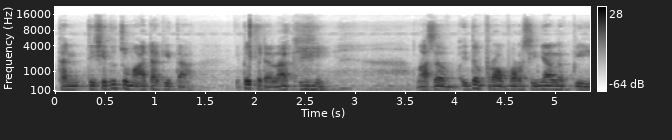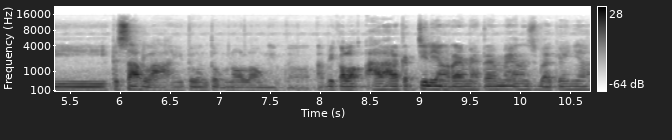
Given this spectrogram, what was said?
dan di situ cuma ada kita itu beda lagi masa itu proporsinya lebih besar lah itu untuk menolong itu. Tapi kalau hal-hal kecil yang remeh temeh dan sebagainya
